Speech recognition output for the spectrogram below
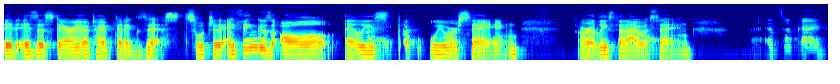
it is a stereotype that exists, which I think is all at least Right. that we were saying, or at least that I was Right. saying. it's okay.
